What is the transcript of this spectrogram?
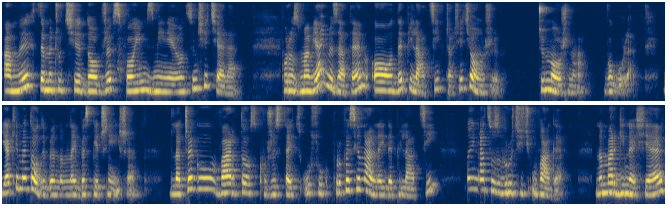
a my chcemy czuć się dobrze w swoim zmieniającym się ciele. Porozmawiajmy zatem o depilacji w czasie ciąży. Czy można w ogóle? Jakie metody będą najbezpieczniejsze? Dlaczego warto skorzystać z usług profesjonalnej depilacji? No i na co zwrócić uwagę? Na marginesie,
